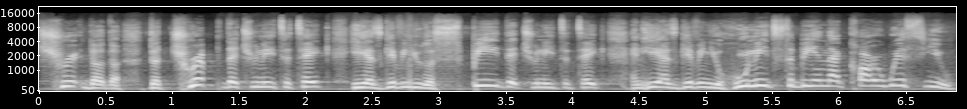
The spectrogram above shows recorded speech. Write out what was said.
tri- the, the, the trip that you need to take, He has given you the speed that you need to take, and He has given you who needs to be in that car with you.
